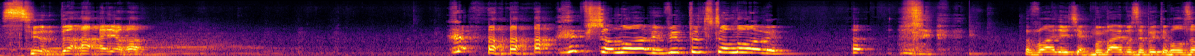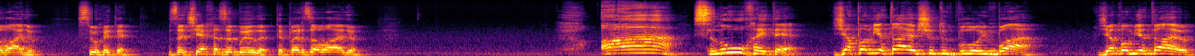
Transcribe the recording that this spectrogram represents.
сюда його. В шоломі, він тут в шоломі. Ваню, Чех, ми маємо забити гол за Ваню. Слухайте, за Чеха забили, тепер за Ваню. А, слухайте! Я пам'ятаю, що тут було імба. Я пам'ятаю.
